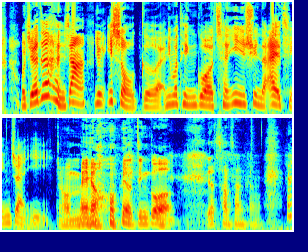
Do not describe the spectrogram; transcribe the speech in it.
我觉得这很像有一首歌，哎，你有没有听过陈奕迅的爱情转移？哦，没有，没有听过，要唱唱看吗？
